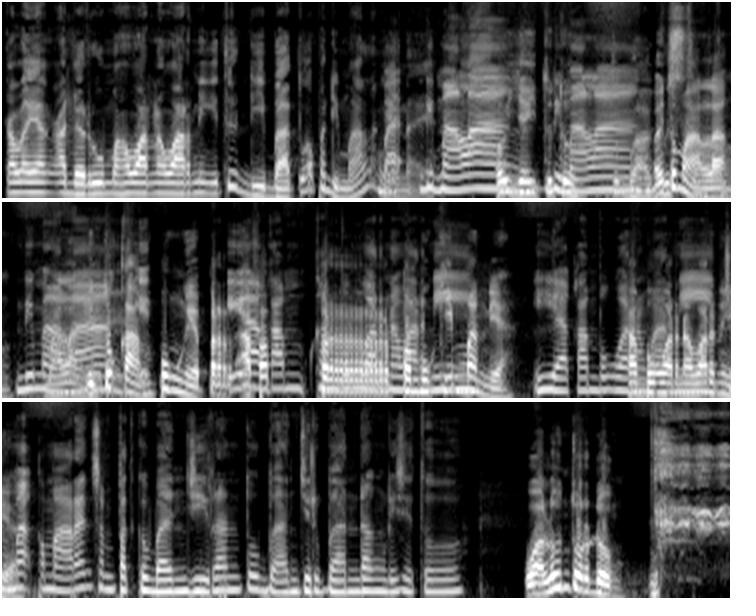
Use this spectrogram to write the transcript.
Kalau yang ada rumah warna-warni itu di Batu apa di Malang Ba- ya, Nak, ya? Di Malang. Oh iya, itu di tuh. Malang. Itu bagus. Oh, itu tuh. Malang. Di Malang. Malang. Itu kampung ya per Iya, apa kam- per warna-warni. pemukiman ya? Iya kampung warna-warni. Kampung warna-warni ya? Cuma kemarin sempat kebanjiran tuh banjir bandang di situ. Wah luntur dong.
